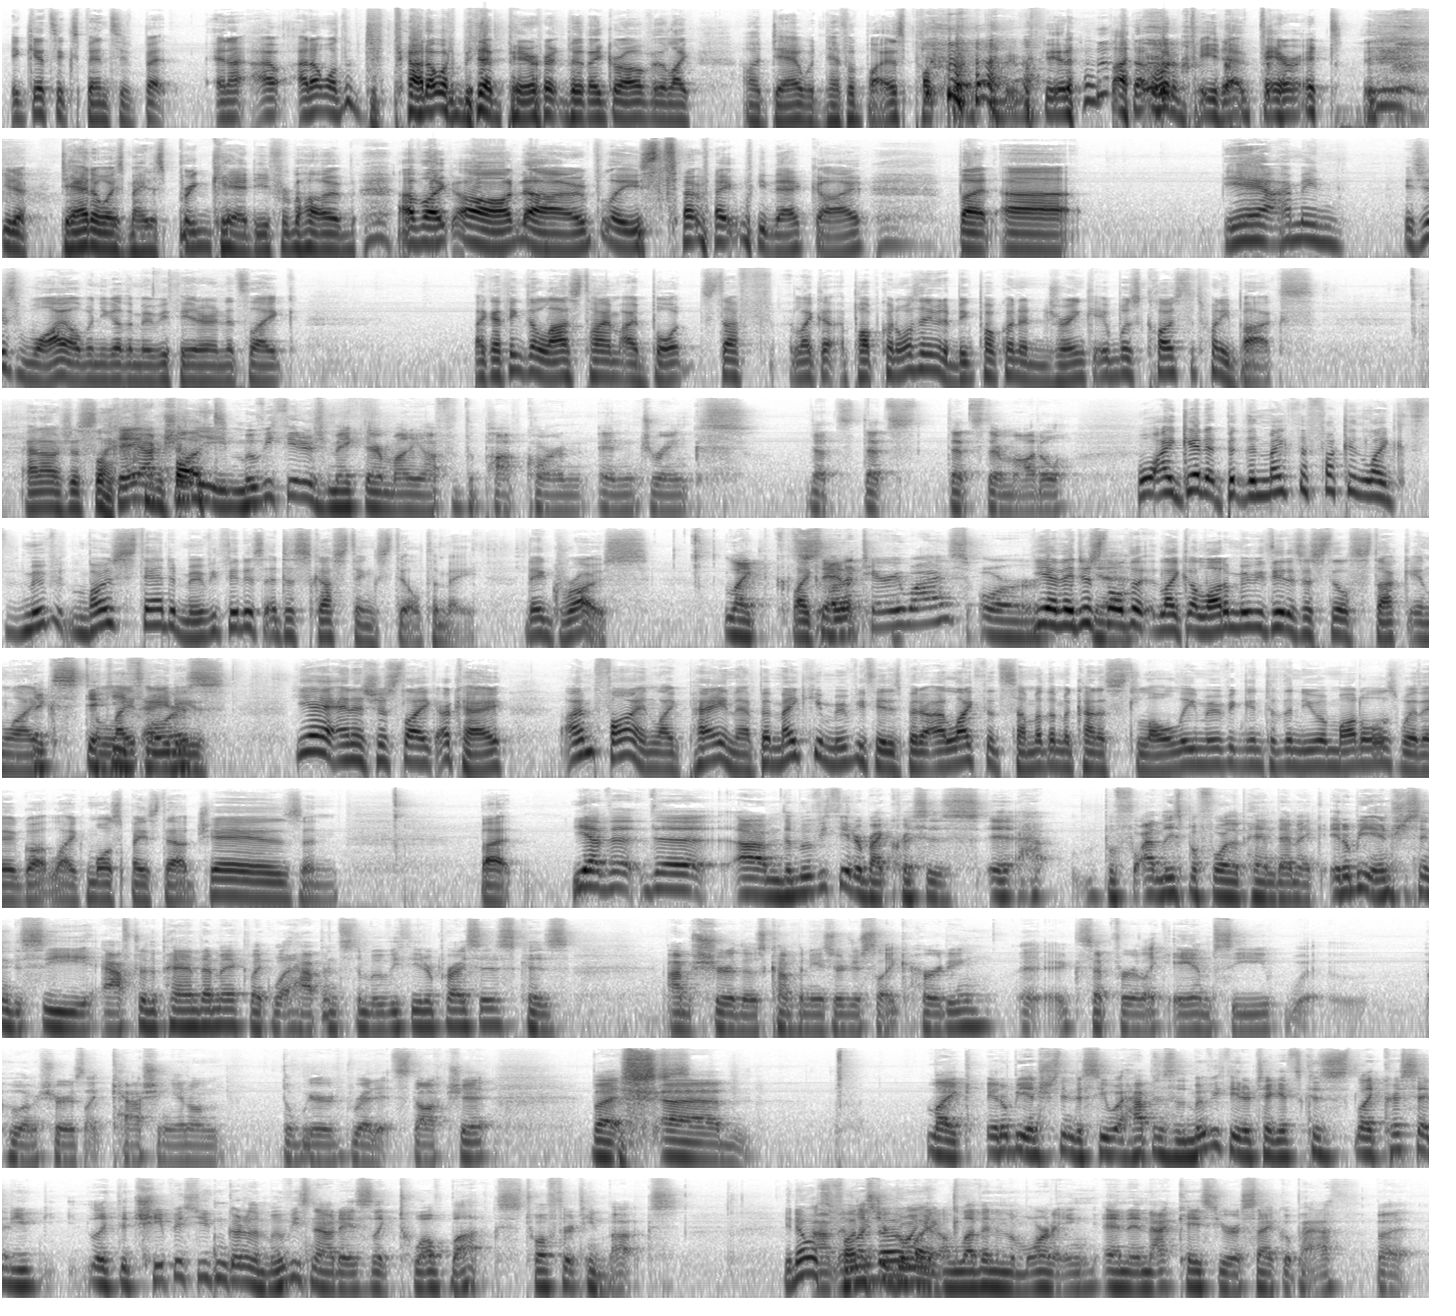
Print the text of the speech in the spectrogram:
it gets expensive. But and I, I, I don't want them to. I don't want to be that parent that they grow up and they're like, oh, dad would never buy us popcorn the movie theater. I don't want to be that parent. You know, dad always made us bring candy from home. I'm like, oh no, please don't make me that guy. But uh, yeah, I mean, it's just wild when you go to the movie theater and it's like, like I think the last time I bought stuff like a popcorn, it wasn't even a big popcorn and a drink. It was close to twenty bucks, and I was just like, They "What?" actually movie theaters make their money off of the popcorn and drinks. That's that's that's their model. Well, I get it, but then make the fucking like movie. Most standard movie theaters are disgusting still to me. They're gross. Like, Like, uh, sanitary wise, or Yeah, they just Yeah. all the like a lot of movie theaters are still stuck in like, Like the sticky late eighties. Yeah, and it's just like okay, I'm fine like paying that, but make your movie theaters better. I like that some of them are kind of slowly moving into the newer models where they've got like more spaced out chairs and. But Yeah, the the um, the movie theater by Chris's it, before at least before the pandemic. It'll be interesting to see after the pandemic, like what happens to movie theater prices, because I'm sure those companies are just like hurting, except for like AMC, who I'm sure is like cashing in on the weird Reddit stock shit. But um, like it'll be interesting to see what happens to the movie theater tickets, because like Chris said, you like the cheapest you can go to the movies nowadays is like 12 bucks 12 13 bucks You know what's um, funny unless you're though? going Like, at 11 in the morning and in that case you're a psychopath but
